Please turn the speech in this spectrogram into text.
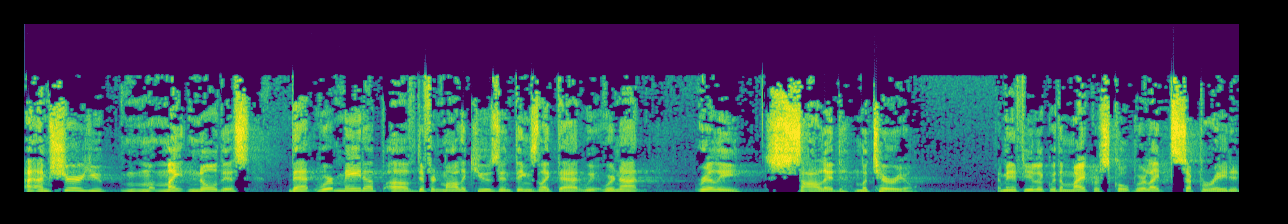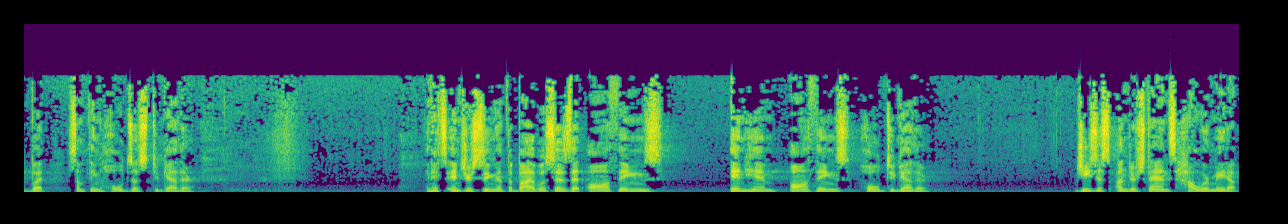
I'm sure you m- might know this that we're made up of different molecules and things like that. We, we're not really solid material. I mean, if you look with a microscope, we're like separated, but something holds us together. And it's interesting that the Bible says that all things in Him, all things hold together. Jesus understands how we're made up.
